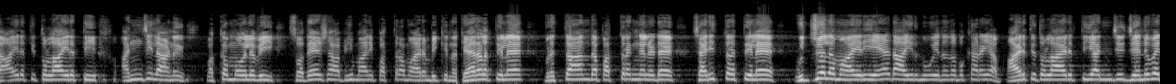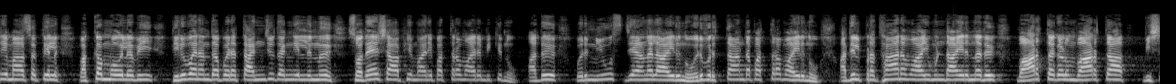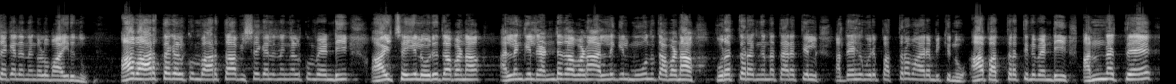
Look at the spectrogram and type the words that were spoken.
ആയിരത്തി തൊള്ളായിരത്തി അഞ്ചിലാണ് വക്കം മൗലവി സ്വദേശാഭിമാനി പത്രം ആരംഭിക്കുന്നത്. കേരളത്തിലെ വൃത്താന്ത പത്രങ്ങളുടെ ചരിത്രത്തിലെ ഉജ്ജ്വലമായ ഒരു ഏടായിരുന്നു എന്ന് നമുക്കറിയാം. ആയിരത്തി തൊള്ളായിരത്തി അഞ്ച് ജനുവരി മാസത്തിൽ വക്കം മൗലവി തിരുവനന്തപുരത്ത് അഞ്ചുതെങ്ങിൽ നിന്ന് സ്വദേശാഭിമാനി പത്രം ആരംഭിക്കുന്നു. അത് ഒരു ന്യൂസ് ജേണൽ ആയിരുന്നു ഒരു വൃത്താന്ത പത്രമായിരുന്നു. അതിൽ പ്രധാനമായും ഉണ്ടായിരുന്നത് വാർത്തകളും വാർത്താ വിശകലനങ്ങളുമായിരുന്നു. ആ വാർത്തകൾക്കും വാർത്താ വിശകലനങ്ങൾക്കും വേണ്ടി ആഴ്ചയിൽ ഒരു തവണ അല്ലെങ്കിൽ രണ്ട് തവണ അല്ലെങ്കിൽ മൂന്ന് തവണ പുറത്തിറങ്ങുന്ന തരത്തിൽ അദ്ദേഹം ഒരു പത്രം ആരംഭിക്കുന്നു. ആ പത്രത്തിന് വേണ്ടി അന്നത്തെ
